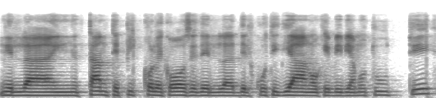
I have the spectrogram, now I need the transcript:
nella, in tante piccole cose del, del quotidiano che viviamo tutti,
